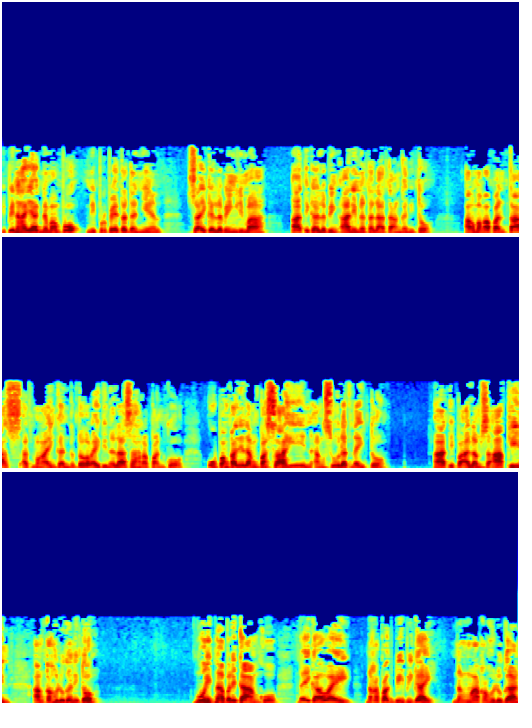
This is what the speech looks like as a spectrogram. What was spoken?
Ipinahayag naman po ni Propeta Daniel sa ikalabing lima at ikalabing anim na talata ang ganito, Ang mga pantas at mga engkantador ay dinala sa harapan ko upang kanilang basahin ang sulat na ito at ipaalam sa akin ang kahulugan nito. Ngunit nabalitaan ko na ikaw ay nakapagbibigay ng mga kahulugan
